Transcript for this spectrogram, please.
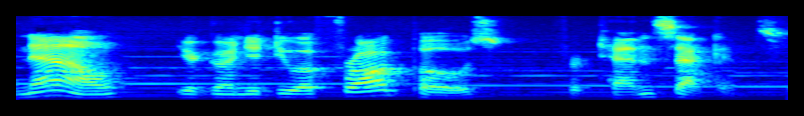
Now you're going to do a frog pose for 10 seconds.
